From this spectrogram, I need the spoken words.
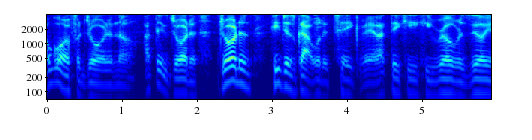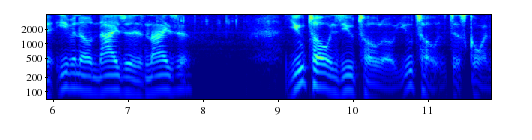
I'm going for Jordan though. I think Jordan, Jordan, he just got what it take, man. I think he he real resilient. Even though Nyjah is Nyjah, Yuto is Yuto though. Yuto is just going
